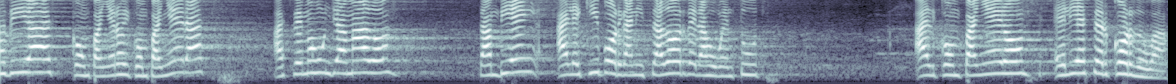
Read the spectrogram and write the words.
buenos días, compañeros y compañeras. Hacemos un llamado también al equipo organizador de la juventud, al compañero Eliezer Córdoba,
